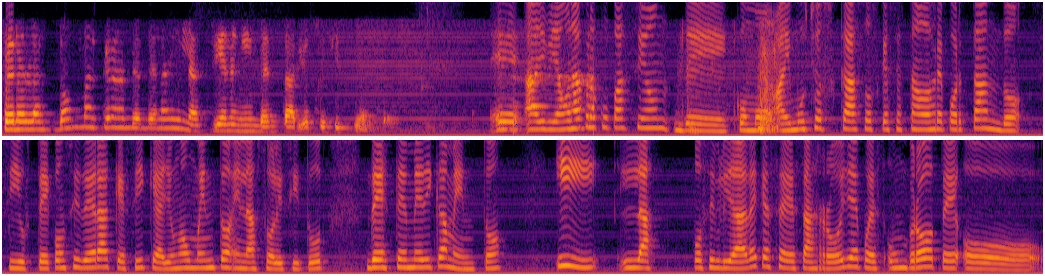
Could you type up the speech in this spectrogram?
pero las dos más grandes de la isla tienen inventario suficiente. Eh, había una preocupación de como hay muchos casos que se estado reportando, si usted considera que sí, que hay un aumento en la solicitud de este medicamento y la posibilidad de que se desarrolle pues un brote o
